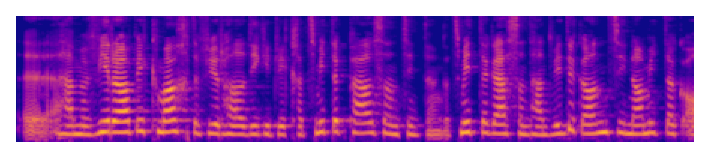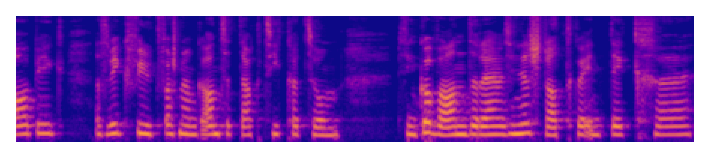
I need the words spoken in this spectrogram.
äh, haben wir Feierabend gemacht, dafür halt irgendwie keine Mittagpause und sind dann zum Mittagessen und haben wieder ganze Nachmittag, Abend, also wie gefühlt fast noch einen ganzen Tag Zeit gehabt, um, wir sind wandern, wir sind in der Stadt entdecken,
